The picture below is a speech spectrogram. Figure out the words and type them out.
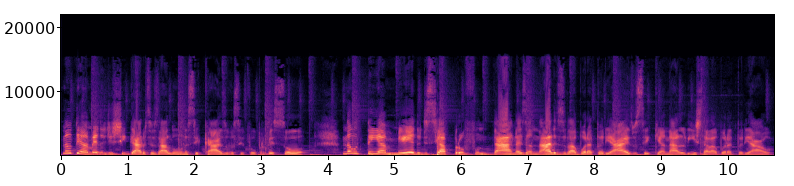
Não tenha medo de xingar os seus alunos se caso você for professor. Não tenha medo de se aprofundar nas análises laboratoriais, você que é analista laboratorial.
